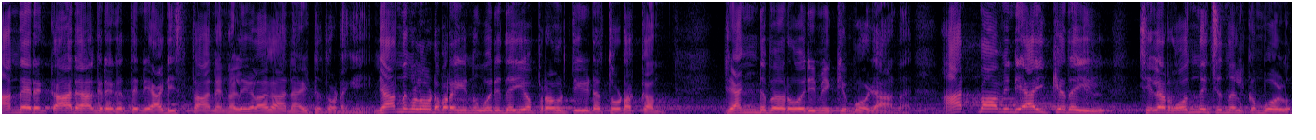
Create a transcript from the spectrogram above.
അന്നേരം കാരാഗ്രഹത്തിന്റെ അടിസ്ഥാനങ്ങൾ ഇളകാനായിട്ട് തുടങ്ങി. ഞാൻ നിങ്ങളോട് പറയുന്നു ഒരു ദൈവപ്രവൃത്തിയുടെ തുടക്കം രണ്ടുപേർ ഒരുമിക്കുമ്പോഴാണ്. ആത്മാവിന്റെ ഐക്യതയിൽ ചിലർ ഒന്നിച്ചു നിൽക്കുമ്പോൾ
